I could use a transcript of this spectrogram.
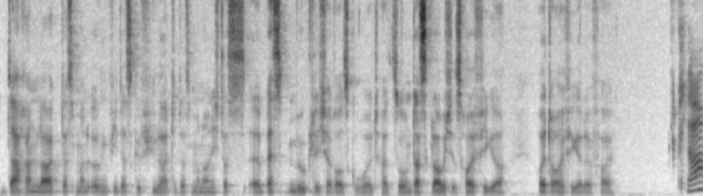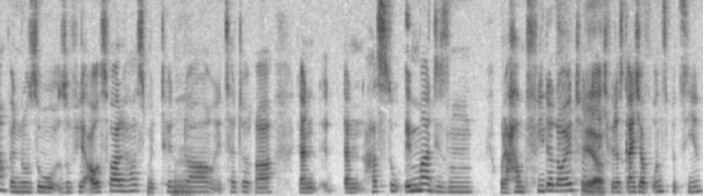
daran lag, dass man irgendwie das Gefühl hatte, dass man noch nicht das äh, Bestmögliche rausgeholt hat. So, und das, glaube ich, ist häufiger, heute häufiger der Fall. Klar, wenn du so, so viel Auswahl hast mit Tinder mhm. etc., dann, dann hast du immer diesen oder haben viele Leute, ne, ja. ich will das gar nicht auf uns beziehen,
